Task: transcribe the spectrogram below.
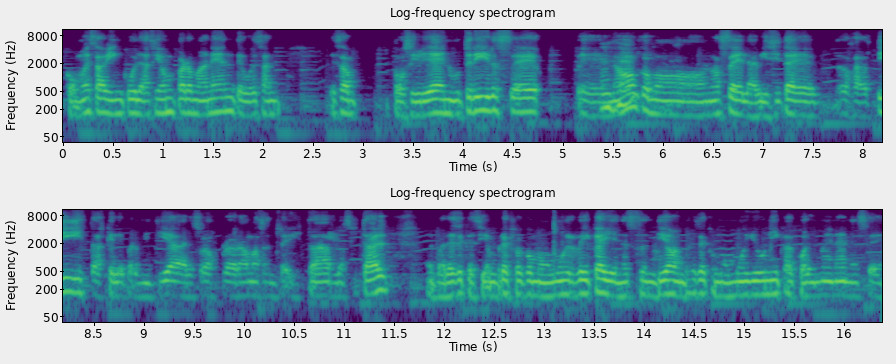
como esa vinculación permanente o esa, esa posibilidad de nutrirse eh, ¿no? Como, no sé, la visita de los artistas que le permitía a los otros programas entrevistarlos y tal, me parece que siempre fue como muy rica y en ese sentido me parece como muy única Colmena en ese,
